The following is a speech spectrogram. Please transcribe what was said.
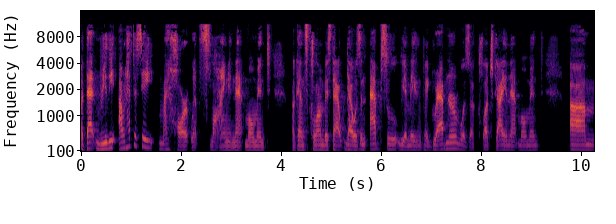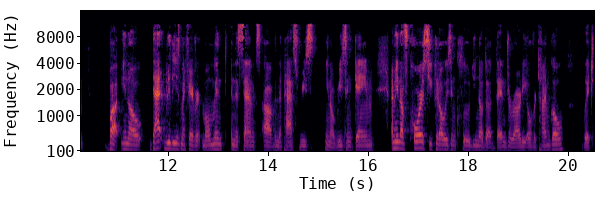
But that really, I would have to say, my heart went flying in that moment against Columbus. That that was an absolutely amazing play. Grabner was a clutch guy in that moment. Um, but you know that really is my favorite moment in the sense of in the past recent you know recent game. I mean, of course, you could always include you know the the Girardi overtime goal, which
